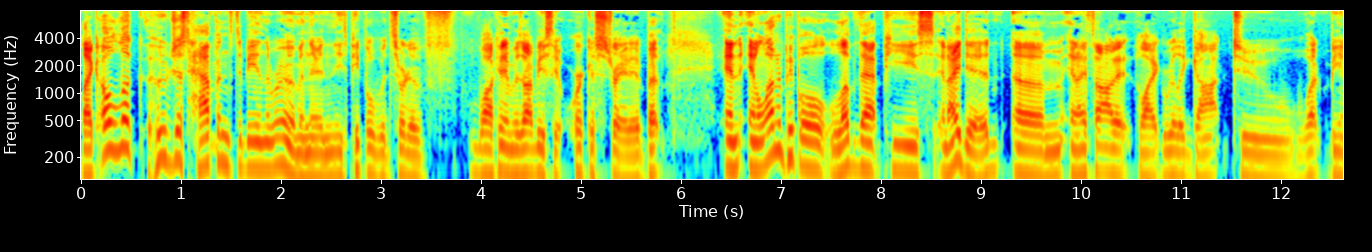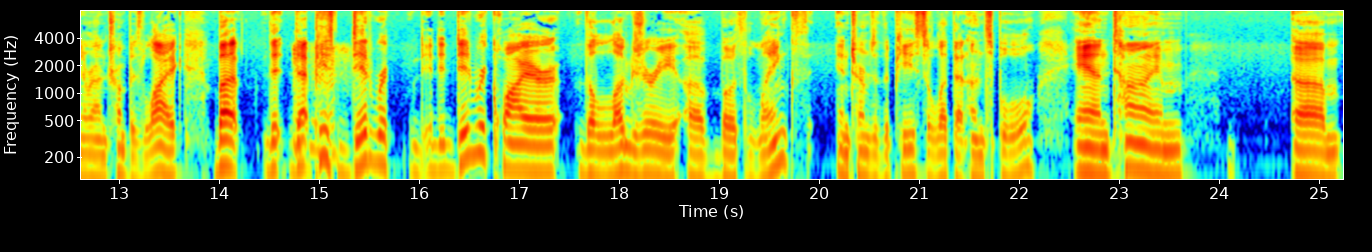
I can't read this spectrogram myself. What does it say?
like oh look who just happens to be in the room? And then these people would sort of walk in. It was obviously orchestrated but and and a lot of people loved that piece and i did um, and i thought it like really got to what being around trump is like but th- that piece did re- it did require the luxury of both length in terms of the piece to let that unspool and time um,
